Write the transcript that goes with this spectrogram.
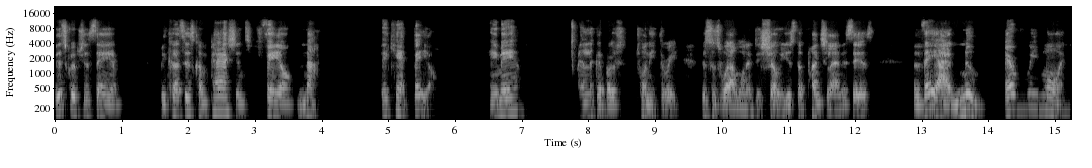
this scripture is saying, because his compassions fail not. They can't fail. Amen. And look at verse 23. This is what I wanted to show you. It's the punchline. It says, They are new every morning.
